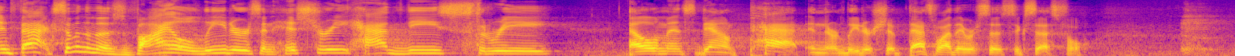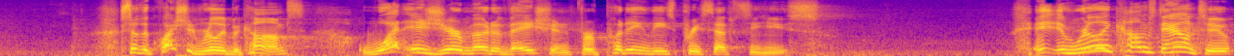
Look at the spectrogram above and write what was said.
In fact, some of the most vile leaders in history have these three elements down pat in their leadership. That's why they were so successful. So the question really becomes what is your motivation for putting these precepts to use? It, really comes down to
